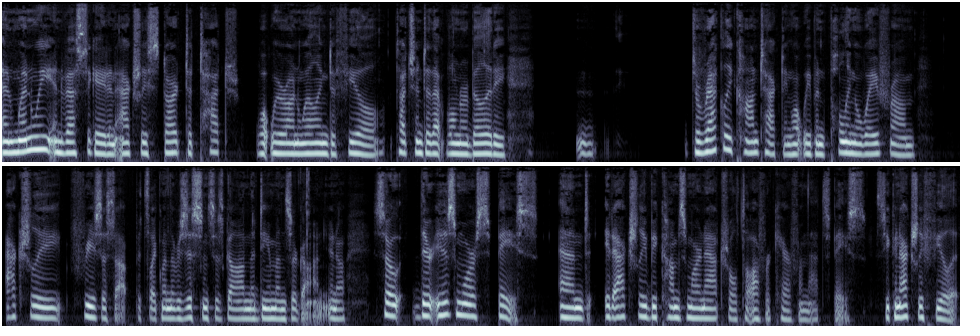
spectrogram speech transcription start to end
And when we investigate and actually start to touch what we're unwilling to feel, touch into that vulnerability, directly contacting what we've been pulling away from actually frees us up. It's like when the resistance is gone, the demons are gone, you know. So there is more space and it actually becomes more natural to offer care from that space. So you can actually feel it.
